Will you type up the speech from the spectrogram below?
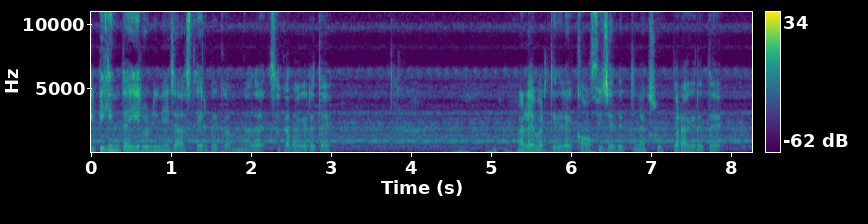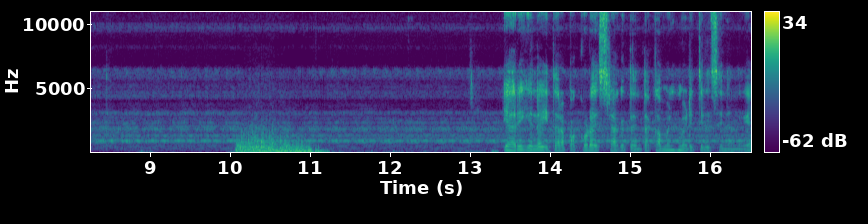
ಇಟ್ಟಿಗಿಂತ ಈರುಳ್ಳಿನೇ ಜಾಸ್ತಿ ಇರಬೇಕು, ಹಂಗಾದ್ರೆ ಸಖತ್ತಾಗಿರುತ್ತೆ. ಮಳೆ ಬರ್ತಿದ್ರೆ ಕಾಫಿ ಜೊತೆ ತಿನ್ನೋಕೆ ಸೂಪರಾಗಿರುತ್ತೆ. ಯಾರಿಗೆಲ್ಲ ಈ ಥರ ಪಕೋಡ ಇಷ್ಟ ಆಗುತ್ತೆ ಅಂತ ಕಮೆಂಟ್ ಮಾಡಿ ತಿಳಿಸಿ ನನಗೆ.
